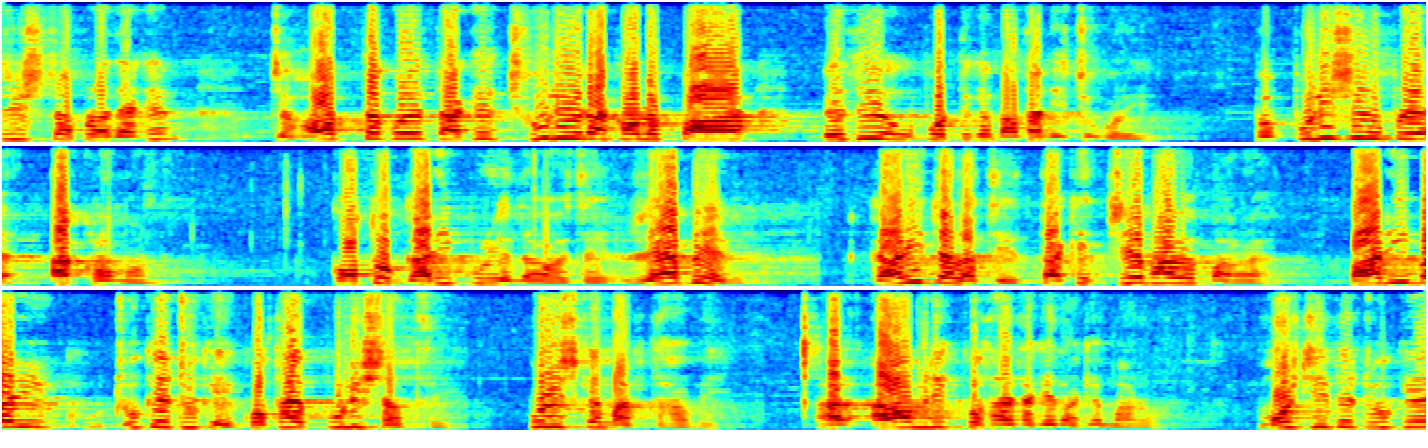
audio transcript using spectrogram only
দৃশ্য আপনারা দেখেন যে হত্যা করে তাকে ঝুলিয়ে রাখা হলো পা বেঁধে উপর দিকে মাথা নিচু করে। তো পুলিশের উপরে আক্রমণ। কত গাড়ি পুড়িয়ে দেওয়া হয়েছে। র্যাবের গাড়ি চালাচ্ছে, তাকে যেভাবে মারা, বাড়ি বাড়ি ঢুকে ঢুকে কোথায় পুলিশ আছে, পুলিশকে মারতে হবে। আর আওয়ামী লীগ কোথায় থাকে তাকে মারো। মসজিদে ঢুকে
